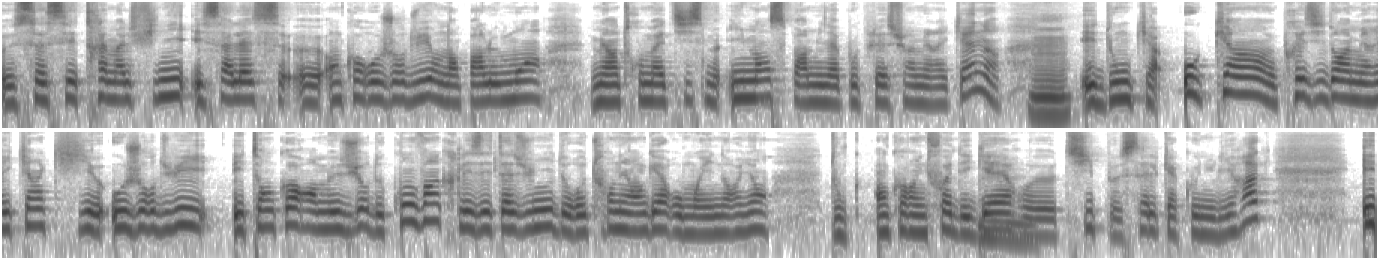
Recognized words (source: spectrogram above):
Euh, ça s'est très mal fini et ça laisse euh, encore aujourd'hui, on en parle moins, mais un traumatisme immense parmi la population américaine. Mm. Et donc, il n'y a aucun président américain qui aujourd'hui est encore en mesure de convaincre les États-Unis de retourner en guerre au Moyen-Orient. Donc, encore une fois, des guerres mm. type celle qu'a connue l'Irak. et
